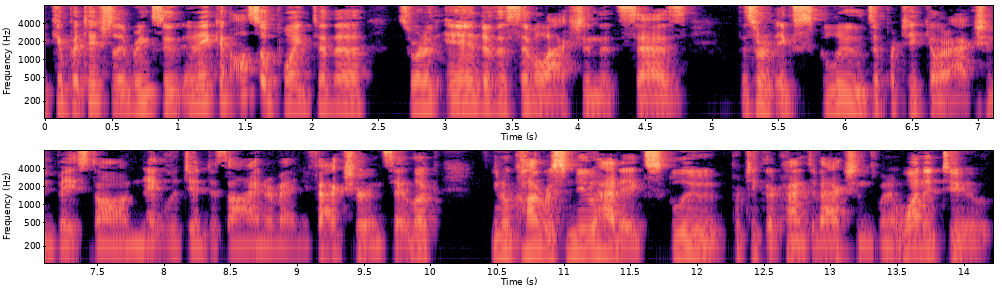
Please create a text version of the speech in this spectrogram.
it can potentially bring suit and it can also point to the sort of end of the civil action that says that sort of excludes a particular action based on negligent design or manufacture and say, look, you know, Congress knew how to exclude particular kinds of actions when it wanted to,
